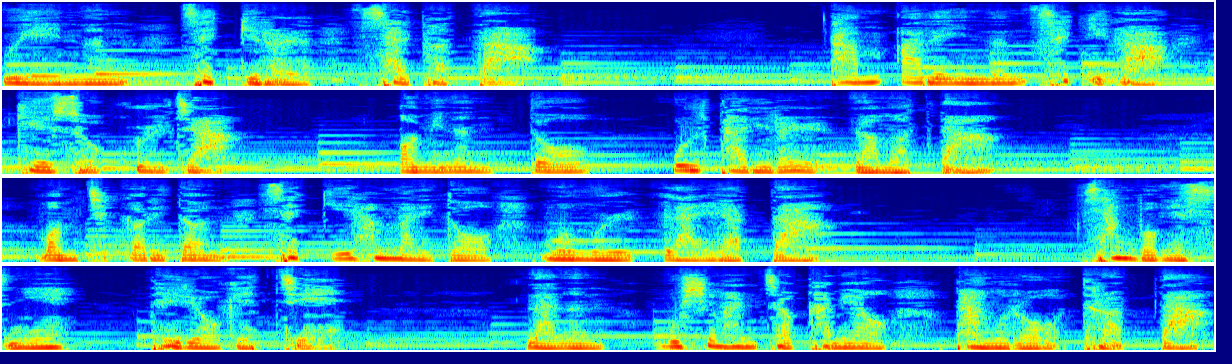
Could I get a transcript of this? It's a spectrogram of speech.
위에 있는 새끼를 살폈다. 담 아래 있는 새끼가 계속 울자 어미는 또 울타리를 넘었다. 멈칫거리던 새끼 한 마리도 몸을 날렸다. 상봉했으니 데려오겠지. 나는 무심한 척하며 방으로 들었다.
